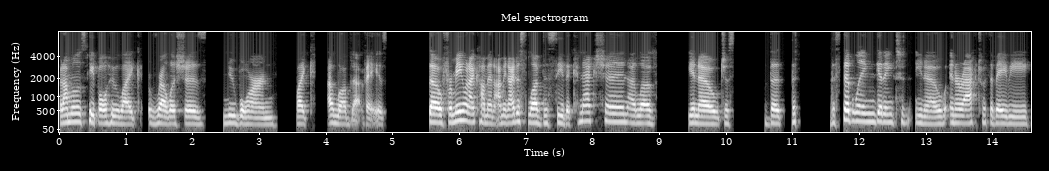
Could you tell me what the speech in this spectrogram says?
but I'm one of those people who like relishes newborn. Like I love that phase. So for me when I come in, I mean I just love to see the connection. I love, you know, just the the the sibling getting to you know interact with the baby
